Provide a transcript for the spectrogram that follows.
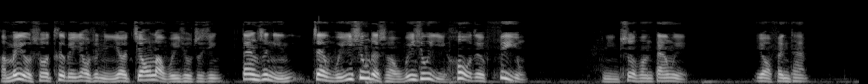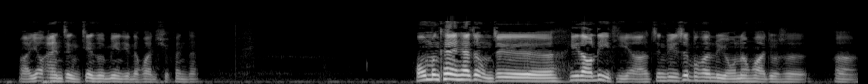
啊，没有说特别要求你要交纳维修资金，但是你在维修的时候，维修以后这个费用，你售房单位要分摊啊，要按这种建筑面积的话去分摊。我们看一下这种这个一道例题啊，针对这部分内容的话，就是啊，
